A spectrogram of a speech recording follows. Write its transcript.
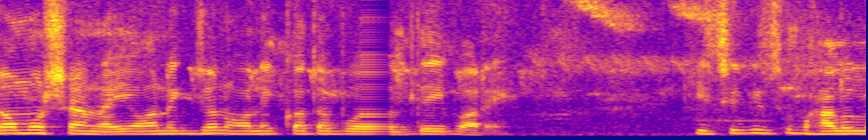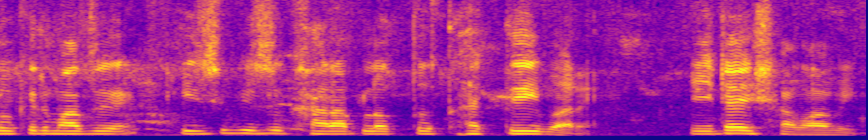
সমস্যা নাই, অনেকজন অনেক কথা বলতেই পারে। কিছু কিছু ভালো লোকের মাঝে কিছু কিছু খারাপ লোক তো থাকতেই পারে, এটাই স্বাভাবিক।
